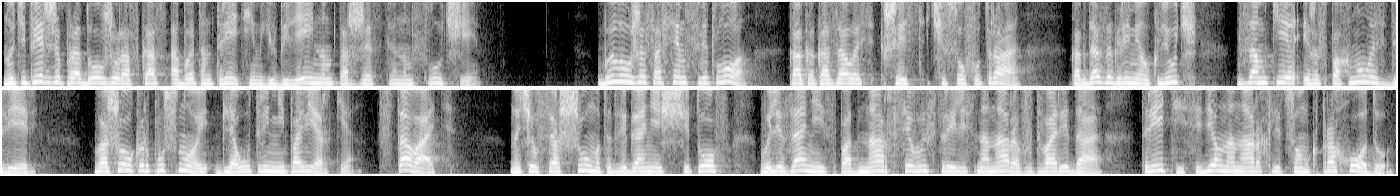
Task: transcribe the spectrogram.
но теперь же продолжу рассказ об этом третьем юбилейном торжественном случае. Было уже совсем светло, как оказалось, 6 часов утра, когда загремел ключ в замке и распахнулась дверь. Вошел корпусной для утренней поверки. «Вставать!» Начался шум, отодвигание щитов, вылезание из-под нар, все выстроились на нарах в два ряда – Третий сидел на нарах лицом к проходу.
